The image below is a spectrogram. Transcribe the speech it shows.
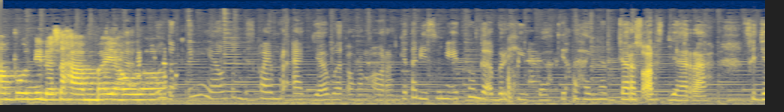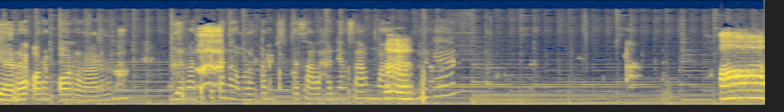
Ampuni dosa hamba ya Allah. Untuk ini ya, untuk disclaimer aja buat orang-orang, kita di sini itu nggak berhibah, kita hanya bicara soal sejarah, sejarah orang-orang, biar nanti kita nggak melakukan kesalahan yang sama, bener kan? Oh,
